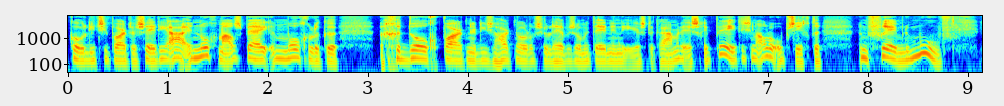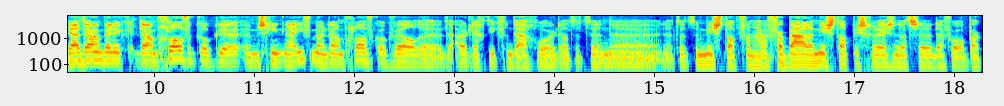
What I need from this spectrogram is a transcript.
coalitiepartner CDA. En nogmaals, bij een mogelijke gedoogpartner... die ze hard nodig zullen hebben zo meteen in de Eerste Kamer, de SGP. Het is in alle opzichten een vreemde move. Ja, daarom, ben ik, daarom geloof ik ook, uh, misschien naïef... maar daarom geloof ik ook wel uh, de uitleg die ik vandaag hoor... dat het een, uh, dat het een misstap van haar, verbale misstap is geweest... en dat ze daarvoor op haar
